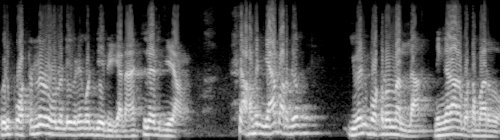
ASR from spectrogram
ഒരു പൊട്ടന്റെ റോളുണ്ട് ഇവനെ കൊണ്ട് ചെയ്യിപ്പിക്കാൻ ആക്ച്വലായിട്ട് ചെയ്യാം. അവൻ ഞാൻ പറഞ്ഞു ഇവൻ പൊട്ടണമെന്നല്ല നിങ്ങളാണ് പൊട്ടന്മാരെന്നോ.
